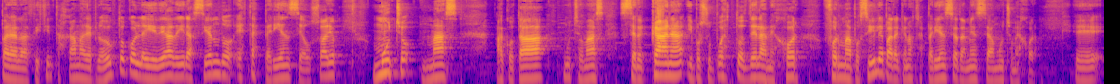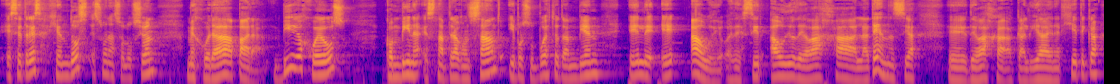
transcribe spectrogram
para las distintas gamas de producto con la idea de ir haciendo esta experiencia usuario mucho más acotada, mucho más cercana y por supuesto de la mejor forma posible para que nuestra experiencia también sea mucho mejor. Eh, S3 Gen 2 es una solución mejorada para videojuegos, combina Snapdragon Sound y por supuesto también LE Audio, es decir, audio de baja latencia, eh, de baja calidad energética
